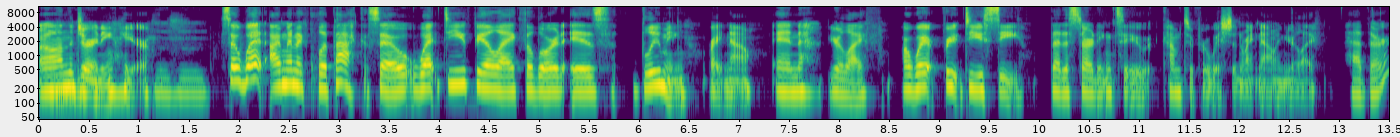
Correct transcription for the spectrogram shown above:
on the mm-hmm. journey here. So what I'm going to flip back. So what do you feel like the Lord is blooming right now in your life? Or what fruit do you see that is starting to come to fruition right now in your life? Heather?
